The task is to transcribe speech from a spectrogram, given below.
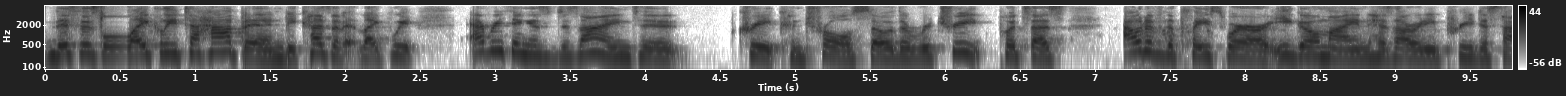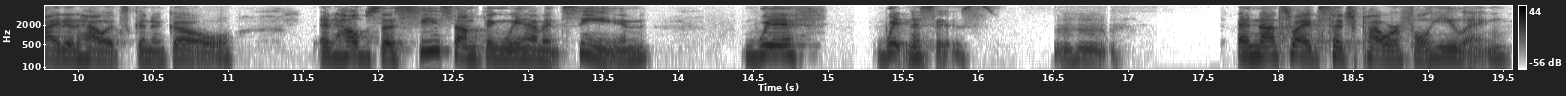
this is likely to happen because of it like we everything is designed to create control so the retreat puts us out of the place where our ego mind has already pre-decided how it's going to go it helps us see something we haven't seen with witnesses mm-hmm. And that's why it's such powerful healing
